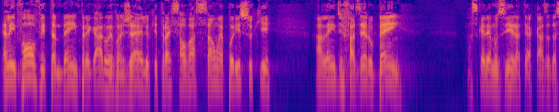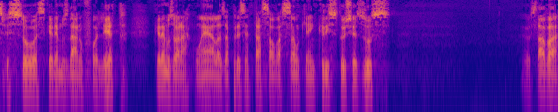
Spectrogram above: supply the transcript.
ela envolve também pregar o evangelho que traz salvação. É por isso que, além de fazer o bem, Nós queremos ir até a casa das pessoas, queremos dar um folheto, queremos orar com elas, apresentar a salvação que é em Cristo Jesus. Eu estava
